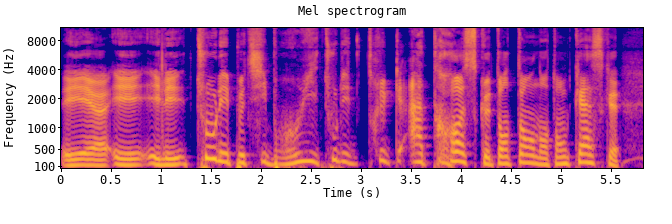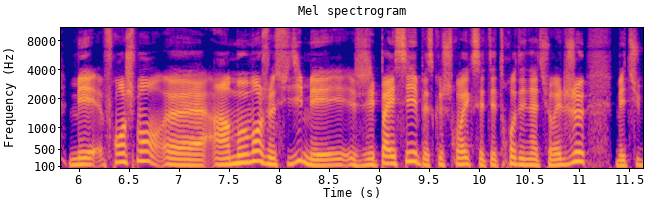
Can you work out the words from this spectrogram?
et, euh, et, et les, tous les petits bruits, tous les trucs atroces que t'entends dans ton casque. Mais franchement, euh, à un moment, je me suis dit, mais j'ai pas essayé parce que je trouvais que c'était trop dénaturé le jeu. Mais tu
